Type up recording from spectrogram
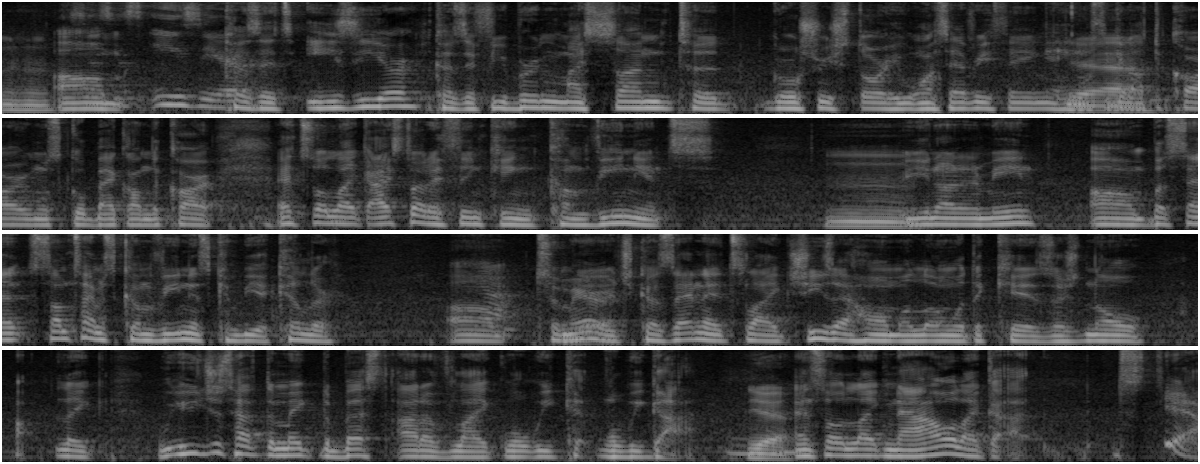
Mm-hmm. Um, it's easier. because it's easier. Because if you bring my son to grocery store, he wants everything, and he wants to get Yeah. out the car, and wants to go back on the car, and so like I started thinking convenience. Mm. You know what I mean? Um, but sen- sometimes convenience can be a killer um, Yeah. to marriage because then it's like she's at home alone with the kids. There's no uh, like you just have to make the best out of like what we what we got. Yeah. And so like now like I, s- yeah,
